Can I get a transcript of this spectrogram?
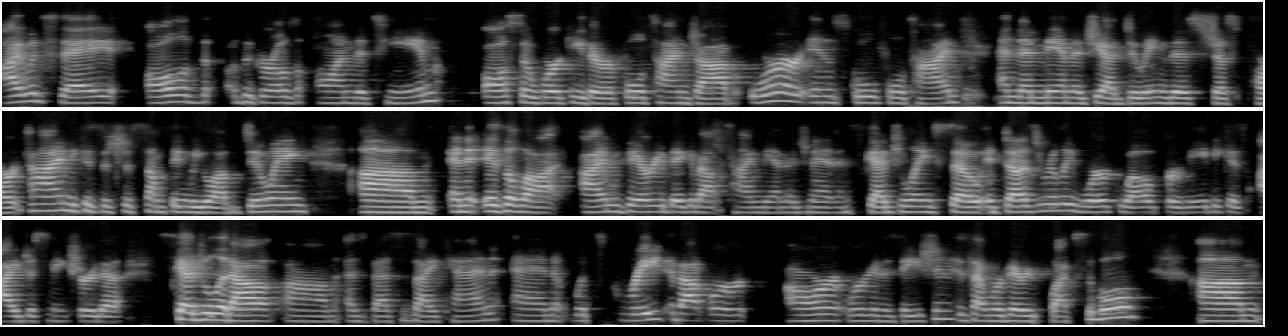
I would say all of the, the girls on the team also work either a full-time job or are in school full-time and then manage yeah doing this just part-time because it's just something we love doing um, and it is a lot i'm very big about time management and scheduling so it does really work well for me because i just make sure to schedule it out um, as best as I can. And what's great about our, our organization is that we're very flexible. Um,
